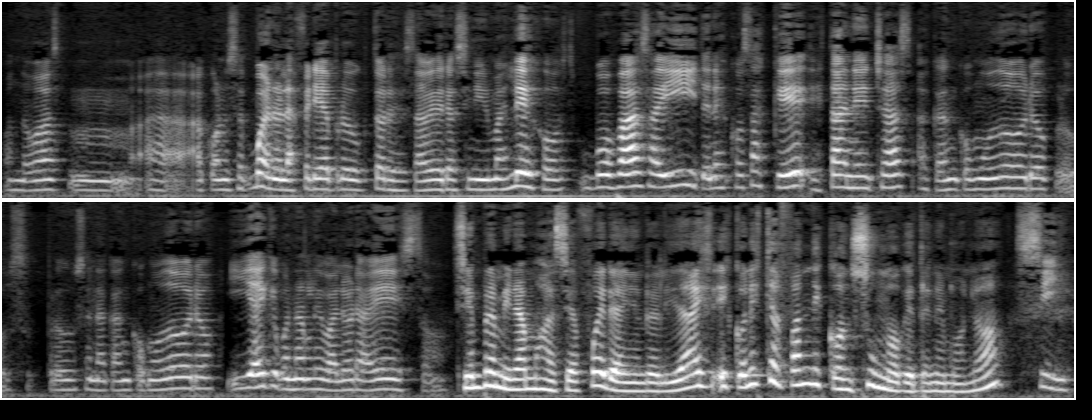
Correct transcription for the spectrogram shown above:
cuando vas mm, a, a conocer, bueno, la feria de productores de Saavedra sin ir más lejos, vos vas ahí y tenés cosas que están hechas acá en Comodoro, produ- producen acá en Comodoro, y hay que ponerle valor a eso. Siempre miramos hacia afuera y en realidad es, es con este afán de consumo que tenemos, ¿no? Sí,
